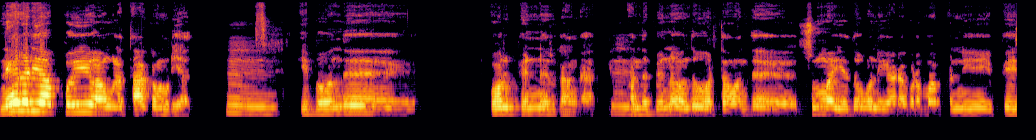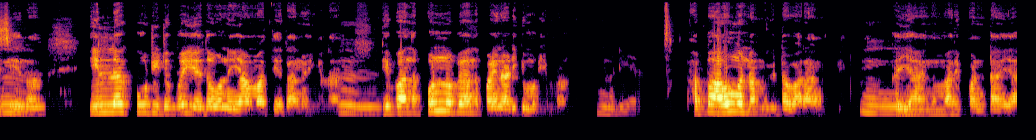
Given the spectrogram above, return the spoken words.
நேரடியா போய் அவங்கள தாக்க முடியாது. இப்ப வந்து ஒரு பெண் இருக்காங்க. அந்த பெண்ணை வந்து ஒருத்தன் வந்து சும்மா ஏதோ ஒண்ணு ஏடகுடமா பண்ணி பேசிடுறான் இல்ல கூட்டிட்டு போய் ஏதோ ஒண்ணு ஏமாத்திடுறான்னு வைங்களேன். இப்ப அந்த பொண்ணு போய் அந்த பையனை அடிக்க முடியுமா? அப்ப அவங்க நம்ம கிட்ட வராங்க ஐயா இந்த மாதிரி பண்ணிட்டேன் ஐயா.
